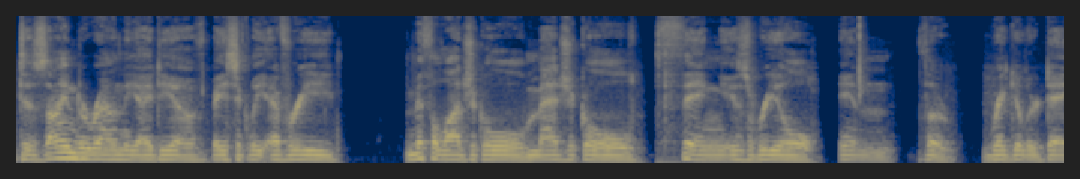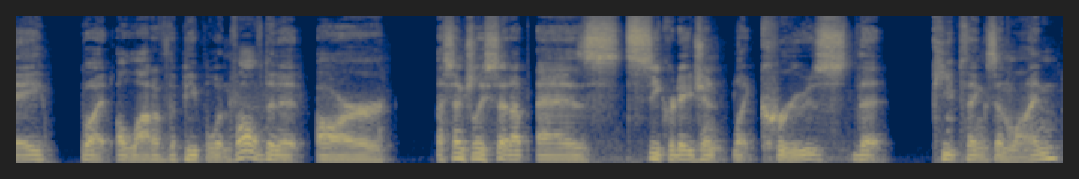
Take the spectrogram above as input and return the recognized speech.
designed around the idea of basically every mythological, magical thing is real in the regular day, but a lot of the people involved in it are essentially set up as secret agent like crews that keep things in line.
